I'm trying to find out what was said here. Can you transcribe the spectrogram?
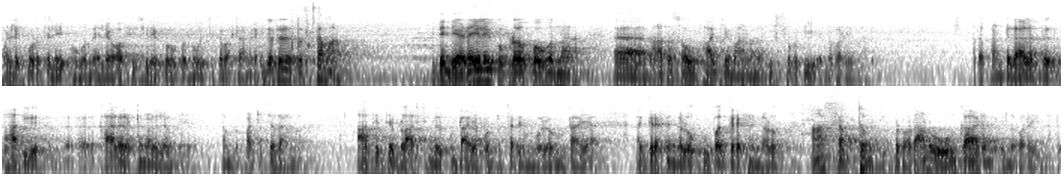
പള്ളിക്കൂടത്തിലേക്ക് പോകുന്ന അല്ലെങ്കിൽ ഓഫീസിലേക്ക് പോകുന്ന ഉച്ചയ്ക്ക് ഭക്ഷണം ഇതൊരു നൃത്തമാണ്. ഇതിന്റെ ഇടയിലേക്ക് ഇവിടെ പോകുന്ന നാദസൗഭാഗ്യമാണ് ഈ ശ്രുതി എന്ന് പറയുന്നത്. പണ്ട് കാലത്ത് ആദ്യ കാലഘട്ടങ്ങളിലൊക്കെ നമ്മൾ പഠിച്ചതാണ്. ആദ്യത്തെ ബ്ലാസ്റ്റിങ്ങിൽ ഉണ്ടായ പൊട്ടിത്തെറി മൂലമുണ്ടായ ഗ്രഹങ്ങളും ഉപഗ്രഹങ്ങളും ആ ശബ്ദം ഇപ്പോഴും അതാണ് ഓങ്കാരം എന്ന് പറയുന്നത്.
